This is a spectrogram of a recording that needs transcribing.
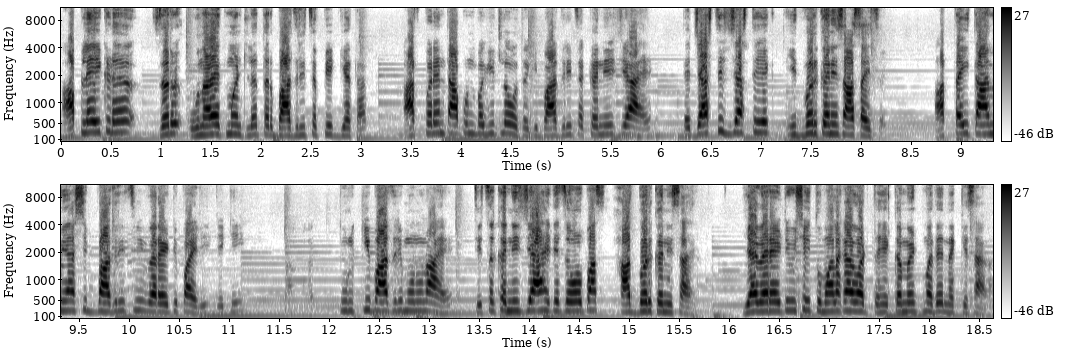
आपल्या इकडं जर उन्हाळ्यात म्हटलं तर बाजरीचं पीक घेतात. आजपर्यंत आपण बघितलं होतं की बाजरीचं कणीस जे आहे ते जास्तीत जास्त एक ईदभर कणीस असायचं. आता इथं आम्ही अशी बाजरीची व्हरायटी पाहिली जे की तुर्की बाजरी म्हणून आहे. तिचं कणीस जे आहे ते जवळपास हातभर कणीस आहे. या व्हरायटी विषयी तुम्हाला काय वाटतं हे कमेंटमध्ये नक्की सांगा.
